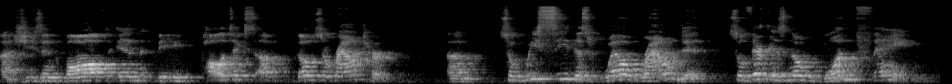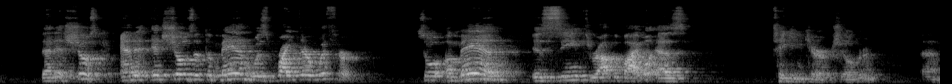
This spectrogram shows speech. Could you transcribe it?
Uh, she's involved in the politics of those around her. Um, so we see this well rounded, so there is no one thing that it shows. And it, it, shows that the man was right there with her. So a man is seen throughout the Bible as taking care of children. Uh,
